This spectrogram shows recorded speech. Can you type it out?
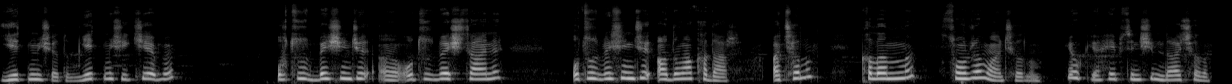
70 adım. 72'ye böl. 35. e, 35 tane 35. adıma kadar açalım. Kalanını sonra mı açalım? Yok ya hepsini şimdi açalım.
